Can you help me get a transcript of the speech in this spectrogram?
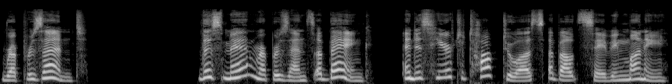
Represent. This man represents a bank and is here to talk to us about saving money.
